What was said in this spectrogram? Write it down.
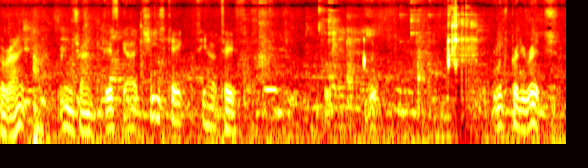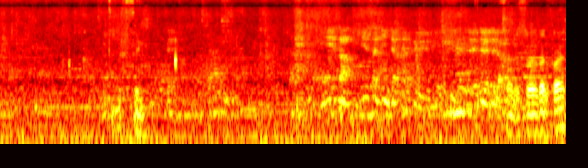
All right, we're gonna try this guy cheesecake, see how it tastes. Looks pretty rich. Let's see. Is what it looks like.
